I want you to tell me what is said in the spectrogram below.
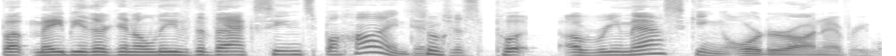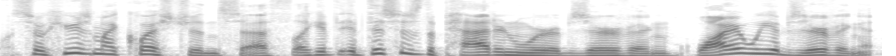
but maybe they're going to leave the vaccines behind and so, just put a remasking order on everyone. So here's my question, Seth. Like, if, if this is the pattern we're observing, why are we observing it?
